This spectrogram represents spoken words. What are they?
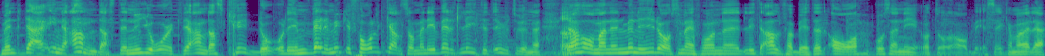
men där inne andas det New York, det andas kryddor och det är väldigt mycket folk alltså, men det är väldigt litet utrymme. Där har man en meny då som är från eh, lite alfabetet A och sen neråt då A, B, C kan man välja.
